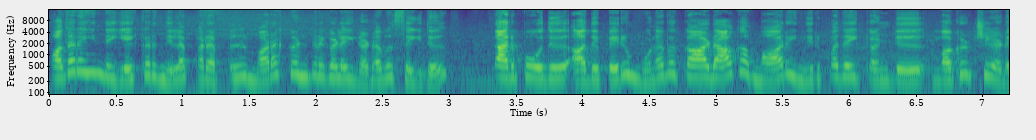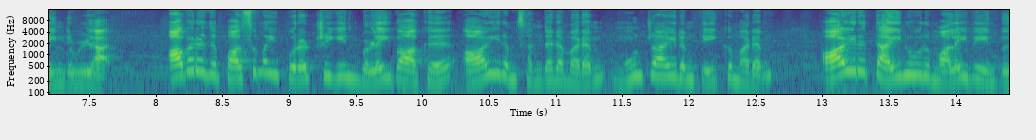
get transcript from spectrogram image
பதினைந்து ஏக்கர் நிலப்பரப்பில் மரக்கன்றுகளை நடவு செய்து தற்போது அது பெரும் உணவு காடாக மாறி நிற்பதைக் கண்டு மகிழ்ச்சி அடைந்துள்ளார் அவரது பசுமை புரட்சியின் விளைவாக ஆயிரம் சந்தன மரம் மூன்றாயிரம் தேக்கு மரம் ஆயிரத்து ஐநூறு மலைவேம்பு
